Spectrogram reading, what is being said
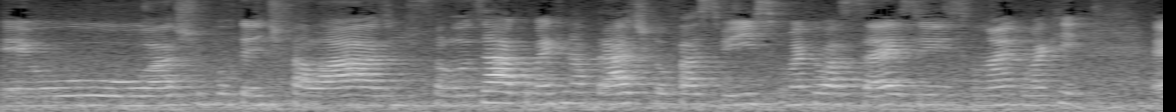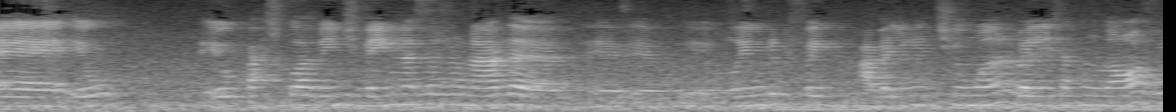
Eu acho importante falar, a gente falou, ah, como é que na prática eu faço isso, como é que eu acesso isso, né? Como é que é, eu, eu particularmente venho nessa jornada, é, eu, eu, lembro que foi, a Belinha tinha um ano, a Belinha está com nove,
